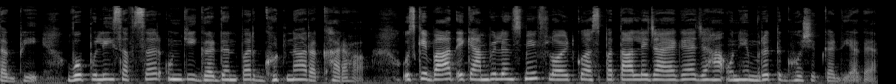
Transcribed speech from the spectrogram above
तक भी वो पुलिस अफसर उनकी गर्दन पर घुटना रखा रहा। उसके बाद एक एंबुलेंस में फ्लॉइड को अस्पताल ले जाया गया, जहाँ उन्हें मृत घोषित कर दिया गया।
